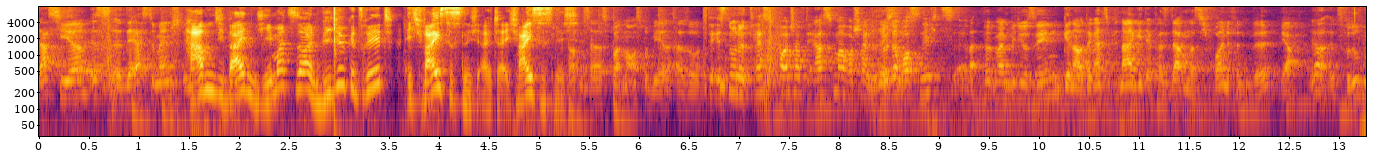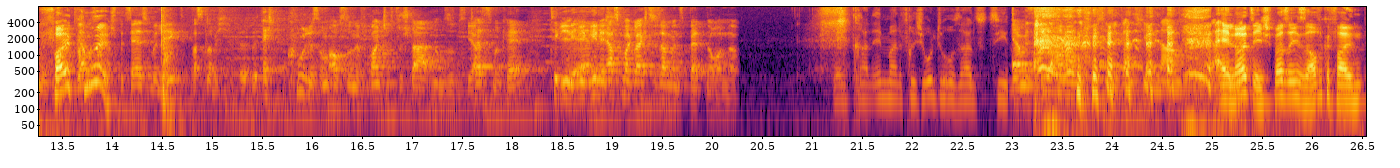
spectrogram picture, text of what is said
das hier ist äh, der erste Mensch, Haben die beiden jemals so ein Video gedreht? Ich weiß es nicht, Alter, ich weiß es nicht. ich das vorhin mal ausprobiert. Also, Ist nur eine Testfreundschaft erstmal. Wahrscheinlich wird Richtig. daraus nichts. Äh, Wird mein Video sehen. genau, der ganze Kanal geht ja quasi darum, dass ich Freunde finden will. Ja. Ja, jetzt versuchen wir es. Voll Wir haben uns cool. was Spezielles überlegt, was glaube ich äh, echt cool ist, um auch so eine Freundschaft zu starten, um so zu Ja. testen, okay? Ticken Wir, wir gehen erstmal gleich zusammen ins Bett eine Runde. Denk dran, immer eine frische Unterhose anzuziehen. Schüssel mit ganz vielen Namen. Ey Leute, ich schwör's euch, ist aufgefallen,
